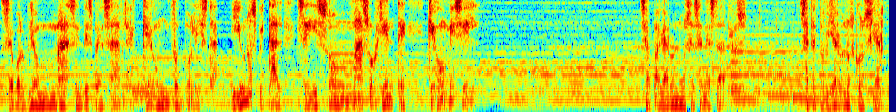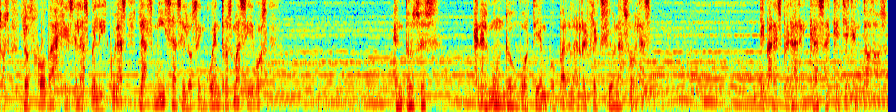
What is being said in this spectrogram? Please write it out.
se volvió más indispensable que un futbolista y un hospital se hizo más urgente que un misil. Se apagaron luces en estadios. Se detuvieron los conciertos, los rodajes de las películas, las misas y los encuentros masivos. Entonces, en el mundo hubo tiempo para la reflexión a solas y para esperar en casa que lleguen todos,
